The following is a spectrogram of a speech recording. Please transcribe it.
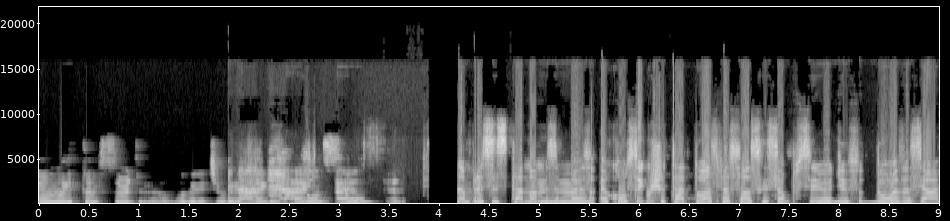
É muito absurdo, meu. É um bagulho tipo, cara, o que tá acontecendo? Não preciso citar nomes, mas eu consigo chutar duas pessoas que são possível disso. Duas, assim, ó.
